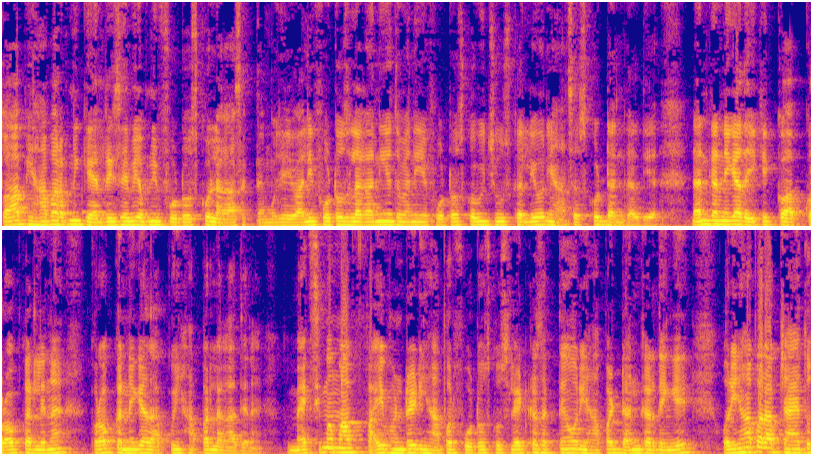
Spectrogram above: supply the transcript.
तो आप यहाँ पर अपनी गैलरी से भी अपनी फ़ोटोज़ को लगा सकते हैं। मुझे ये वाली फ़ोटोज़ लगानी है तो मैंने ये फ़ोटोज़ को भी चूज़ कर लिया और यहाँ से उसको डन कर दिया। डन करने के बाद एक एक को आप क्रॉप कर लेना है। क्रॉप करने के बाद आपको यहाँ पर लगा देना है। तो मैक्सिमम आप 500 हंड्रेड यहाँ पर फ़ोटोज़ को सिलेक्ट कर सकते हैं और यहाँ पर डन कर देंगे। और यहाँ पर आप चाहें तो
